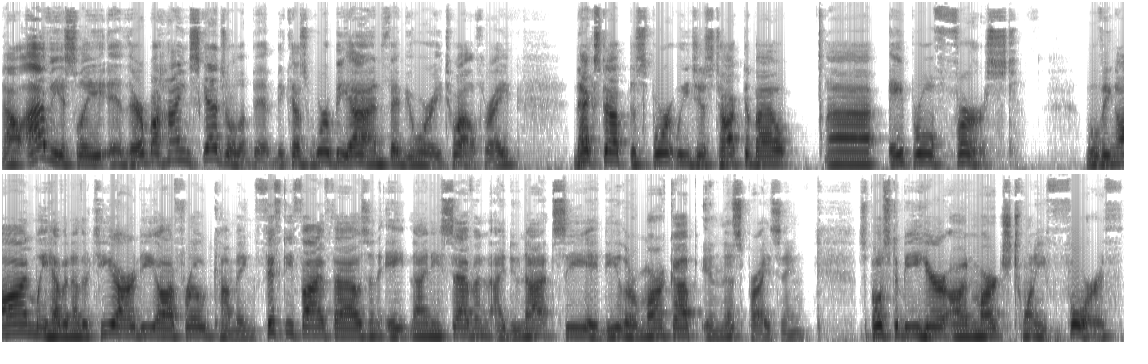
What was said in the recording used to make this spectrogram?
Now, obviously, they're behind schedule a bit because we're beyond February 12th, right? Next up, the sport we just talked about, uh, April 1st. Moving on, we have another TRD off-road coming, 55897 I do not see a dealer markup in this pricing. Supposed to be here on March 24th.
